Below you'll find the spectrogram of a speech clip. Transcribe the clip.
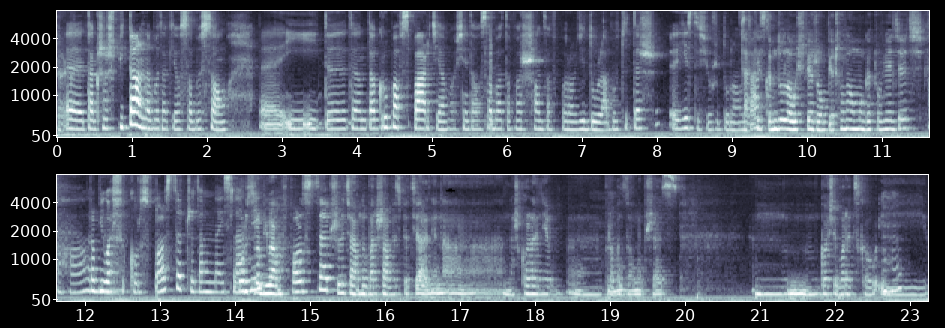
Tak. e, także szpitalne, bo takie osoby są. E, I te, ten, ta grupa wsparcia, właśnie ta osoba towarzysząca w porodzie, dula, bo Ty też e, jesteś już dulą, tak? Tak, jestem dulą świeżo upieczoną, mogę powiedzieć. Aha. Robiłaś kurs w Polsce, czy tam na Islandii? Kurs robiłam w Polsce, przyleciałam do Warszawy specjalnie na, na szkolenie e, prowadzone przez Gosię Borecką i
